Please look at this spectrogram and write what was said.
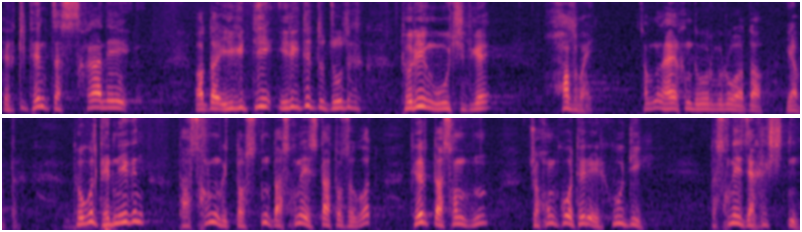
Тэгтэл тэнд засаг захиргааны одоо иргэдэд үзүүлэх төрийн үйлчилгээ хол бай. Сонгон хайрхан дүүрэг рүү одоо явдаг. Тэгвэл тэрнийг нь тосгон гэж тусдан тосгоны статус өгөөд тэр тосгонд нь жухамхүү тэр эрхүүдийг тосгоны захирагчд нь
